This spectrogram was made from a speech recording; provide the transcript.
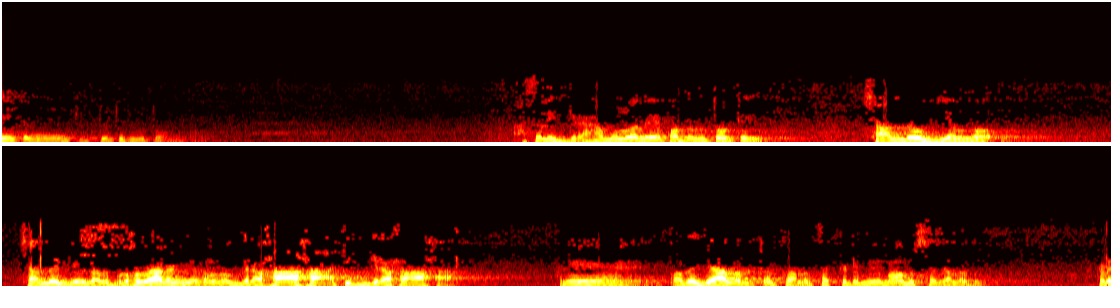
చైతన్యం చుట్టూ తిరుగుతూ ఉంటాయి. అసలు ఈ గ్రహములు అనే పదంతో చాందోగ్యంలో చాందోగ్యం కాదు బృహదారణ్యంలో గ్రహాహ అతిగ్రహాహ అనే పదజాలంతో చాలా చక్కటి మీమాంస గలదు. అక్కడ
